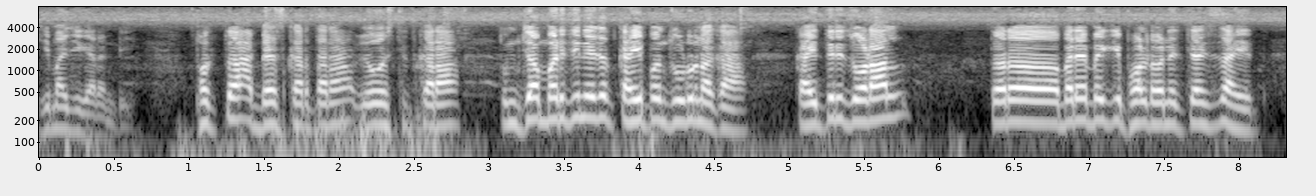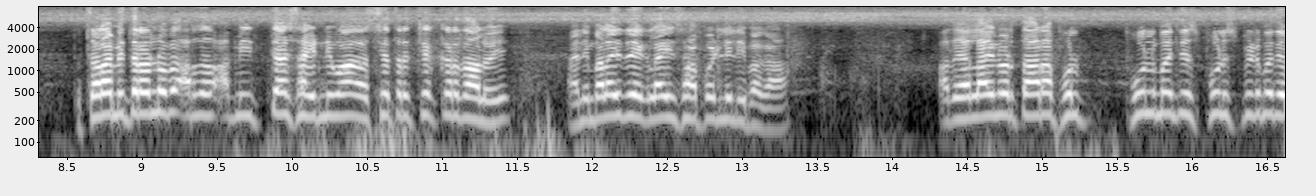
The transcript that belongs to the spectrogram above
ही माझी गॅरंटी फक्त अभ्यास करताना व्यवस्थित करा. तुमच्या मर्जीने याच्यात काही पण जोडू नका. काहीतरी जोडाल तर बऱ्यापैकी फॉल्ट होण्याचे चान्सेस आहेत. तर चला मित्रांनो आम्ही त्या साईडने वा क्षेत्र चेक करत आलो आहे आणि मला इथे एक लाईन सापडलेली बघा. आता या लाईनवर तारा फुल फुल म्हणजे फुल स्पीडमध्ये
